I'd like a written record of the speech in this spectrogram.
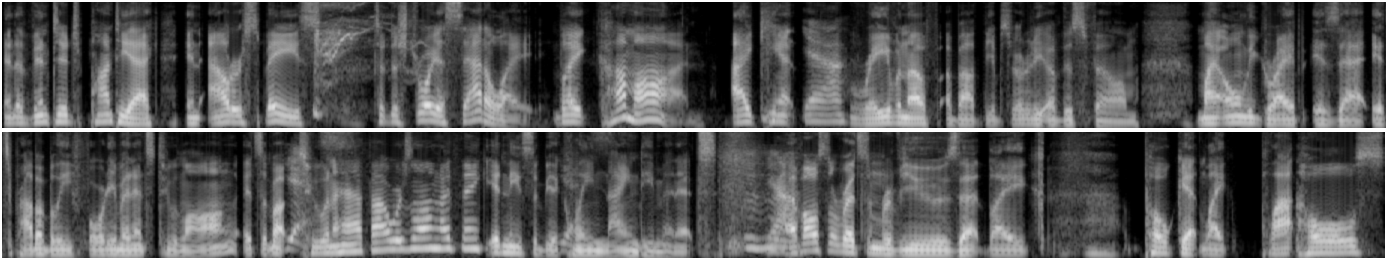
in a vintage Pontiac in outer space to destroy a satellite. Like, come on. I can't Yeah. rave enough about the absurdity of this film. My only gripe is that it's probably 40 minutes too long. It's about Yes. two and a half hours long, I think. It needs to be a clean 90 minutes. Mm-hmm. Yeah. I've also read some reviews that like poke at like plot holes.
